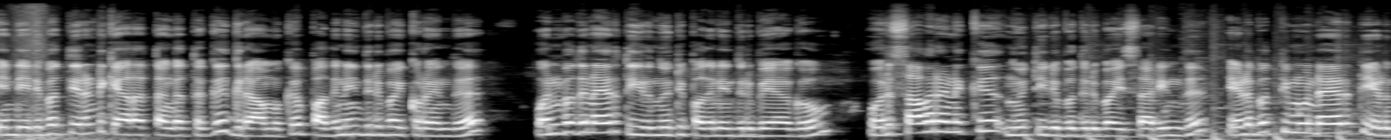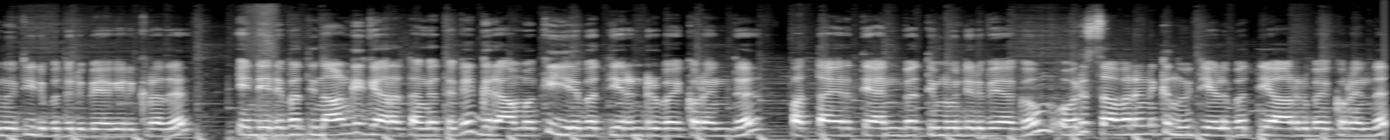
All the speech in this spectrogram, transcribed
இந்த இருபத்தி இரண்டு கேரட் தங்கத்துக்கு கிராமுக்கு பதினைந்து ரூபாய் குறைந்து ஒன்பதினாயிரத்தி இருநூற்றி பதினைந்து ரூபாயாகவும் ஒரு சவரனுக்கு நூற்றி இருபது ரூபாய் சரிந்து எழுபத்தி மூன்றாயிரத்தி எழுநூற்றி இருபது ரூபாயாக இருக்கிறது இந்த இருபத்தி நான்கு கேரட் தங்கத்துக்கு கிராமுக்கு இருபத்தி இரண்டு ரூபாய் குறைந்து பத்தாயிரத்தி ஐம்பத்தி மூன்று ரூபாயாகவும் ஒரு சவரனுக்கு நூற்றி எழுபத்தி ஆறு ரூபாய் குறைந்து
